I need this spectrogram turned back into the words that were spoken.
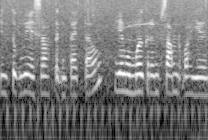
យើងទុកវាឲ្យស្រស់ទឹកបន្តិចទៅយើងមកមើលគ្រឿងផ្សំរបស់យើង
